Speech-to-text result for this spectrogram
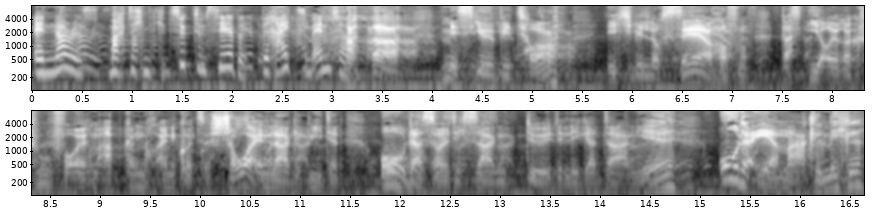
El Norris macht sich mit gezücktem Säbel bereit zum Entern. Haha, Monsieur Vuitton, ich will doch sehr hoffen, dass ihr eurer Crew vor eurem Abgang noch eine kurze Showeinlage bietet. Oder sollte ich sagen, dödeliger Daniel? Oder eher Makelmichel?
